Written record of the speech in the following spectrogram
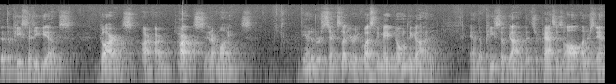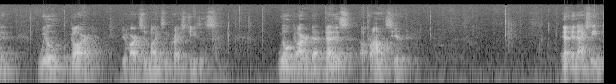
that the peace that he gives guards our, our hearts and our minds. At the end of verse 6 let your requests be made known to God and the peace of God that surpasses all understanding will guard your hearts and minds in Christ Jesus. Will guard, that, that is a promise here. And, and actually,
